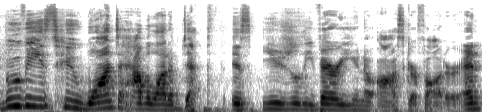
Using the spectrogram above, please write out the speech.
movies who want to have a lot of depth is usually very you know Oscar fodder, and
